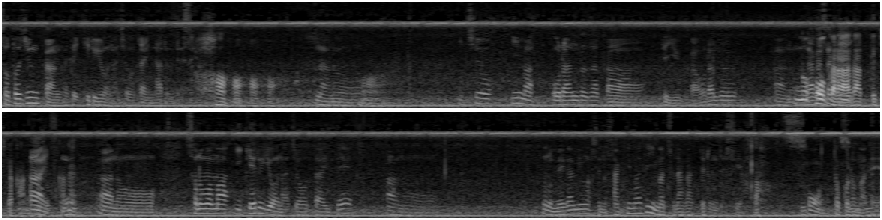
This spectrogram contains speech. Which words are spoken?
外循環ができるような状態になるんですよ。はあ、はあはあはあ。のあ一応今オランダ坂っていうかオランダあの方から上がっってきた感じですかね、はい、あのそのまま行けるような状態であのその女神大橋の先まで今つながってるんですよ。あそうなんね、ところまで。はい。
